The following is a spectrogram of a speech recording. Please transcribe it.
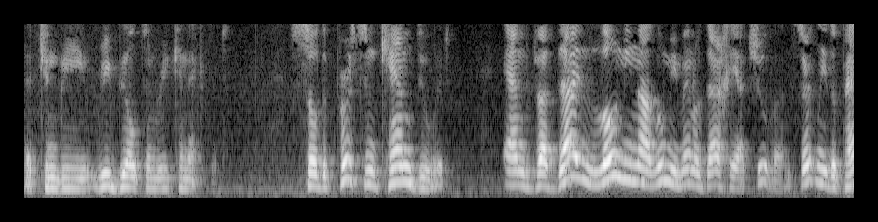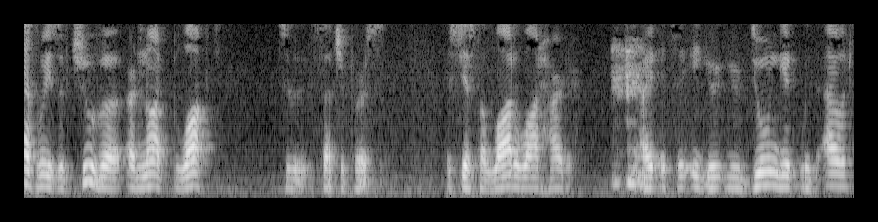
that can be rebuilt and reconnected. So the person can do it, and vaday lo ninalu mimenu darchei tshuva. And certainly the pathways of tshuva are not blocked to such a person. It's just a lot, a lot harder. Right? It's a, you're, you're doing it without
